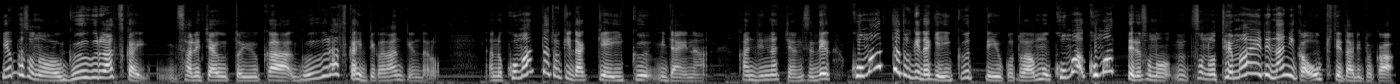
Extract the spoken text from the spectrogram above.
やっぱその Google 扱いされちゃうというか Google 扱いっていうか何て言うんだろうあの困った時だけ行くみたいな感じになっちゃうんですよ。で困った時だけ行くっていうことはもう困ってるそのその手前で何か起きてたりとか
